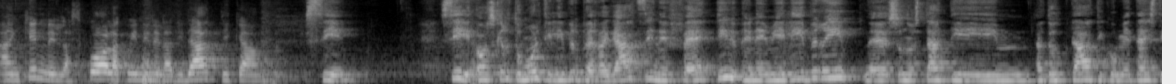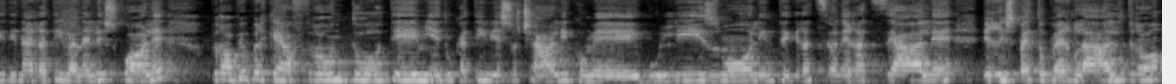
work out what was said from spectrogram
anche nella scuola, quindi nella didattica. sì. Sì, ho scritto molti libri per ragazzi, in effetti, e nei miei libri eh, sono stati adottati come testi di narrativa nelle scuole proprio perché affronto temi educativi e sociali come il bullismo, l'integrazione razziale, il rispetto per l'altro.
